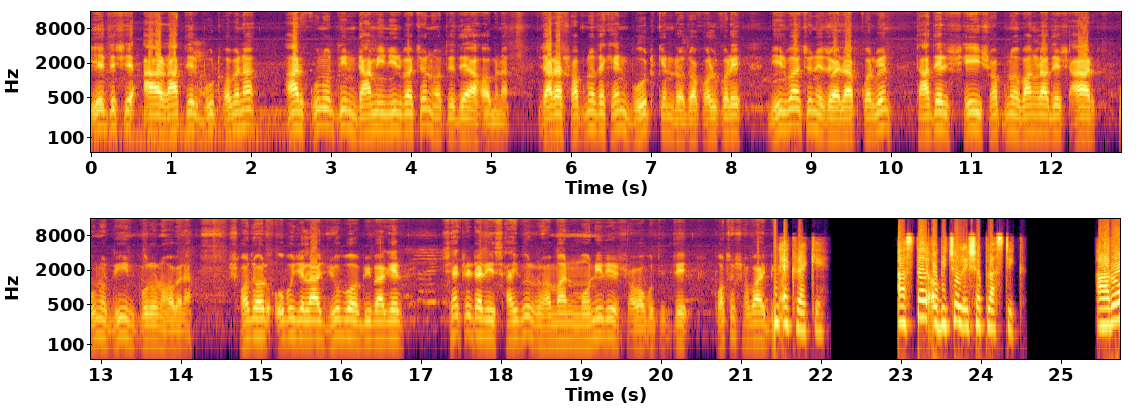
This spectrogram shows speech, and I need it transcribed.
এ দেশে আর রাতের বুট হবে না আর কোনো দিন দামি নির্বাচন হতে দেয়া হবে না। যারা স্বপ্ন দেখেন, ভোট কেন্দ্র দখল করে নির্বাচনে জয়লাভ করবেন, তাদের সেই স্বপ্ন বাংলাদেশ আর কোনো দিন পূরণ হবে না। সদর উপজেলা যুব বিভাগের সেক্রেটারি সাইবুর রহমান মনিরের সভাপতিত্বে পথসভায় এক র্যাকে। আস্তায় অবিচল এসা প্লাস্টিক। আরও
